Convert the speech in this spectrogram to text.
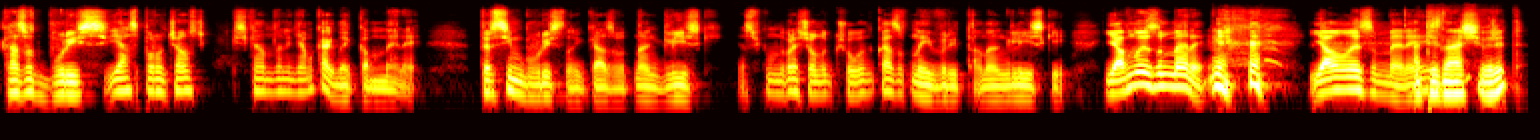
казват Борис. И аз първоначално си казвам, нали, няма как да е към мене. Търсим Борис, нали, казват на английски. Аз викам, добре, ще го казват на иврит, а на английски. Явно е за мене. Явно е за мене. А ти знаеш иврит?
